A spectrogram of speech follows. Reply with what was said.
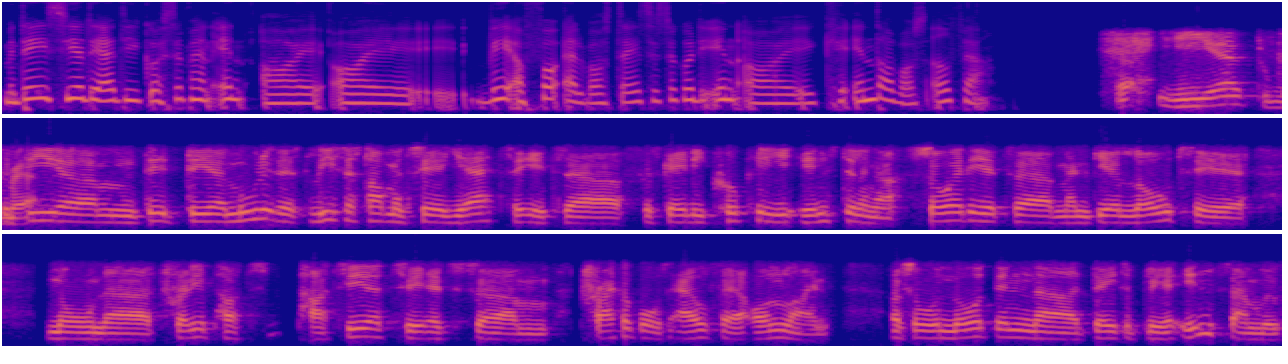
Men det, I siger, det er, at de går simpelthen ind, og, og øh, ved at få al vores data, så går de ind og øh, kan ændre vores adfærd. Ja, fordi um, det, det er muligt, at lige så snart man siger ja til et uh, forskellige cookie-indstillinger, så er det, at uh, man giver lov til nogle uh, tredje partier til at um, tracke vores adfærd online. Og så når den uh, data bliver indsamlet,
